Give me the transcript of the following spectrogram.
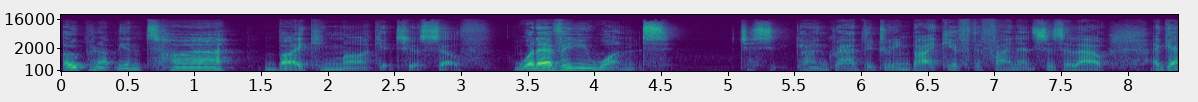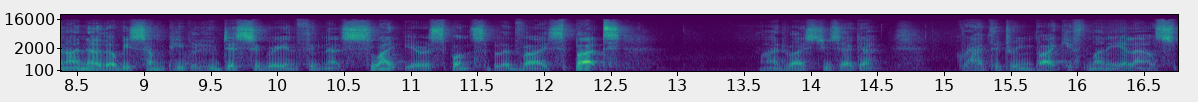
open up the entire biking market to yourself. Whatever you want, just go and grab the dream bike if the finances allow. Again, I know there'll be some people who disagree and think that's slightly irresponsible advice, but my advice to you, Zega, grab the dream bike if money allows.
